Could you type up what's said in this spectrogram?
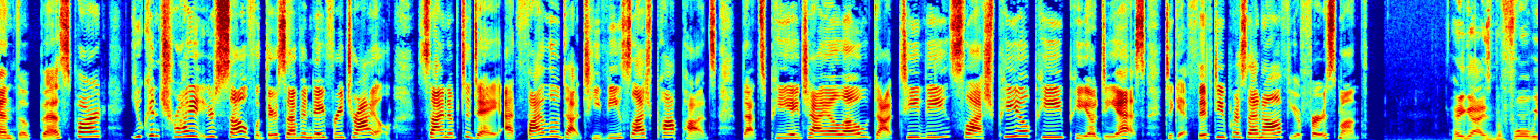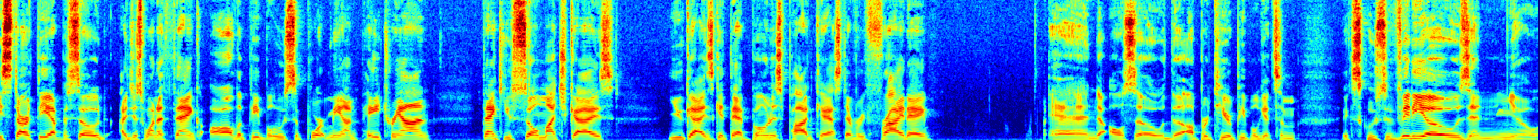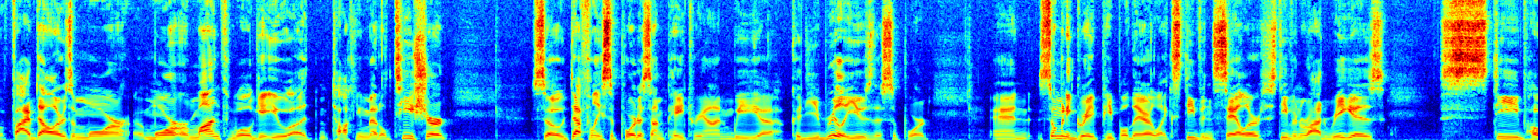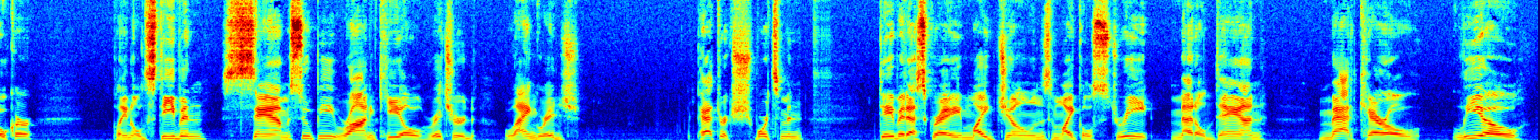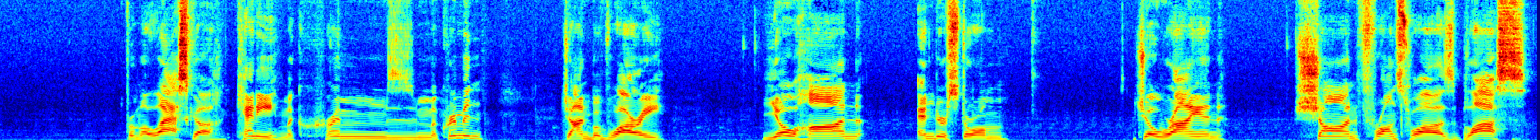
And the best part, you can try it yourself with their 7-day free trial. Sign up today at philo.tv slash poppods. That's p-h-i-l-o dot tv slash p-o-p-p-o-d-s to get 50% off your first month. Hey guys, before we start the episode, I just want to thank all the people who support me on Patreon. Thank you so much, guys. You guys get that bonus podcast every Friday. And also, the upper tier people get some exclusive videos and you know five dollars or more more or month will get you a talking metal t-shirt. So definitely support us on patreon. We uh, could you really use this support. And so many great people there like steven saylor stephen rodriguez steve hoker plain old steven sam soupy ron keel richard langridge patrick schwartzman David S. Gray, Mike Jones, Michael Street, Metal Dan, Matt Carroll, Leo from Alaska, Kenny McCrimmon, John Bavari, Johan Enderstrom, Joe Ryan, Sean Francois Blas,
